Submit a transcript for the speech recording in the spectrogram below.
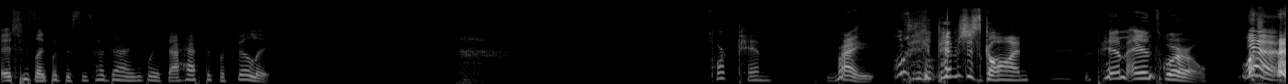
And she's like, "But this is her dying wish. I have to fulfill it." Poor Pym. Right. Pym's just gone. Pym and Squirrel. Yeah.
